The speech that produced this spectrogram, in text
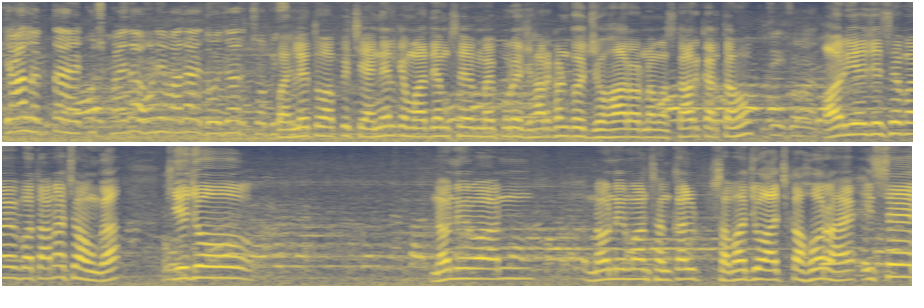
क्या लगता है कुछ फ़ायदा होने वाला है 2024 पहले तो आपके चैनल के माध्यम से मैं पूरे झारखंड को जोहार और नमस्कार करता हूँ। और ये जैसे मैं बताना चाहूँगा कि ये जो नवनिर्माण नवनिर्माण संकल्प सभा जो आज का हो रहा है इससे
